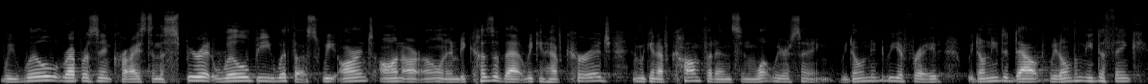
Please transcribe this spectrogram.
We will represent Christ, and the Spirit will be with us. We aren't on our own. And because of that, we can have courage and we can have confidence in what we are saying. We don't need to be afraid. We don't need to doubt. We don't need to think,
